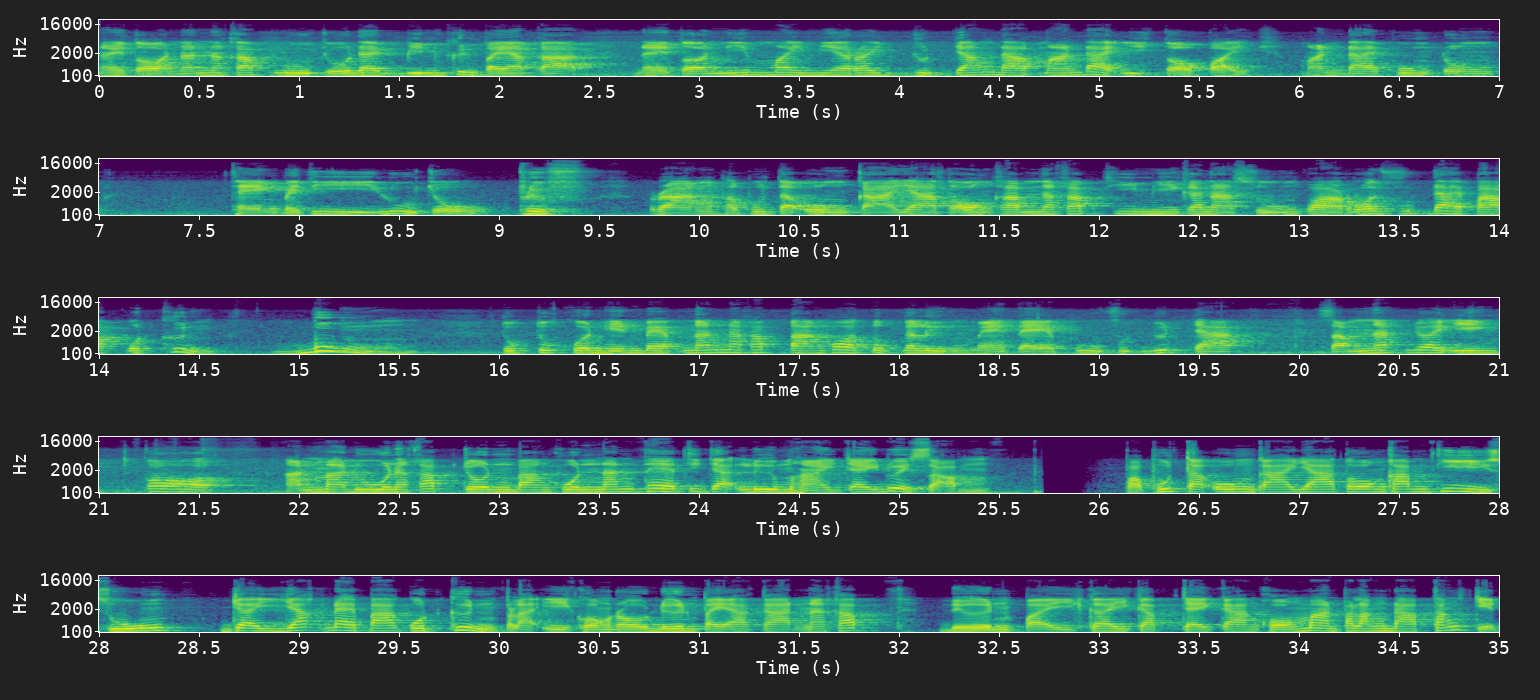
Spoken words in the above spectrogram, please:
ในตอนนั้นนะครับลูโจได้บินขึ้นไปอากาศ ในตอนนี้ไม่มีอะไรหยุดยั้งดาบมารได้อีกต่อไป มันได้พุ่งตรงแทงไปที่ลู่โจพรึฟร่างพระพุทธองค์กายาทองคำนะครับ ที่มีขนาดสูงกว่าร้อยฟุตได้ปรากฏขึ้น บุ้มทุกๆคนเห็นแบบนั้นนะครับ ต่างก็ตกตะลึงแม้แต่ผู้ฝึกยุทธจากสำนักย่อยเองก็หันมาดูนะครับ จนบางคนนั้นแทบที่จะลืมหายใจด้วยซ้ำ พระพุทธองค์กายาทองคำที่สูงใหญ่ยักษ์ได้ปรากฏขึ้นพระเอกของเราเดินไปอากาศนะครับ เดินไปใกล้กับใจกลางของม่านพลังดาบทั้งเจ็ด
